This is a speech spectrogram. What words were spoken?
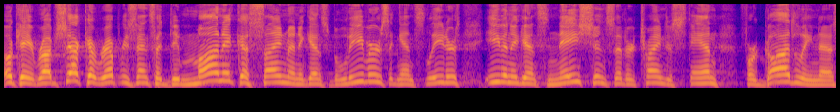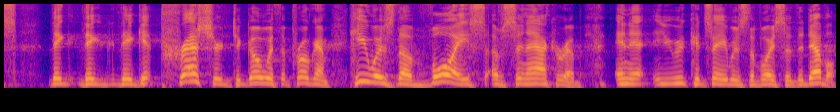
Okay, Rabshakeh represents a demonic assignment against believers, against leaders, even against nations that are trying to stand for godliness. They, they, they get pressured to go with the program. He was the voice of Sennacherib, and it, you could say he was the voice of the devil.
